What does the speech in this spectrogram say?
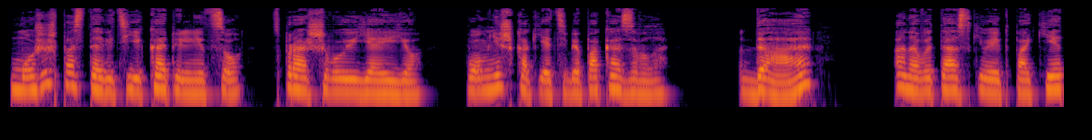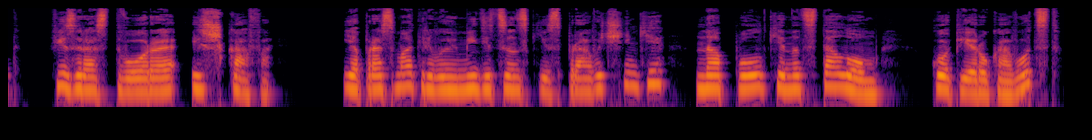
Можешь поставить ей капельницу?» — спрашиваю я ее. «Помнишь, как я тебе показывала?» «Да». Она вытаскивает пакет физраствора из шкафа. Я просматриваю медицинские справочники на полке над столом, копии руководств,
